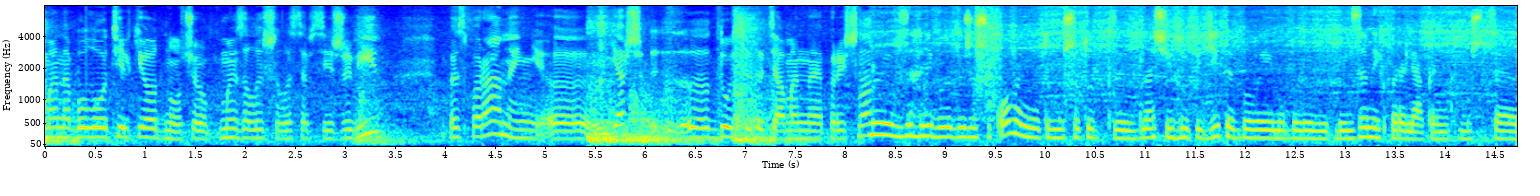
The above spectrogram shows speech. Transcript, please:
У мене було тільки одно, що ми залишилися всі живі, без поранень. Е, Я ж е, досі до тями не прийшла. Ми взагалі були дуже шоковані, тому що тут е, в нашій групі діти були, і ми були якби і за них перелякані, тому що це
